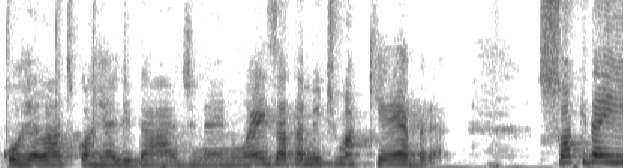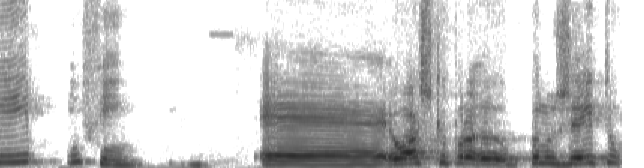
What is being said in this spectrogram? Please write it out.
correlato com a realidade, né? Não é exatamente uma quebra. Só que daí, enfim, é, eu acho que, pelo jeito,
